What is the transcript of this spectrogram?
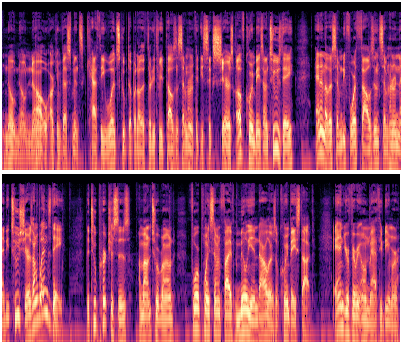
No, no, no. ARK Investments' Cathie Wood scooped up another 33,756 shares of Coinbase on Tuesday and another 74,792 shares on Wednesday. The two purchases amounted to around $4.75 million of Coinbase stock. And your very own Matthew Diemer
